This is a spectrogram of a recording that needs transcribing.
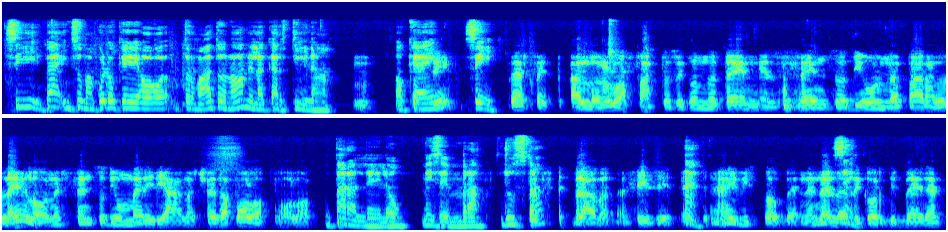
Sì, beh, insomma, quello che ho trovato no, nella cartina. Ok? Sì. Sì. Perfetto. Allora, lo ha fatto secondo te nel senso di un parallelo o nel senso di un meridiano, cioè da polo a polo? Parallelo, mi sembra, giusto? Brava, sì, sì, eh, hai visto bene, nel- Sì. ricordi bene.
